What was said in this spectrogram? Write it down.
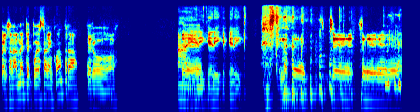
personalmente puedo estar en contra, pero... Ay, eh, Eric, Eric, Eric. No sé, se, se...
